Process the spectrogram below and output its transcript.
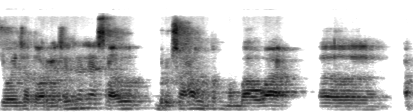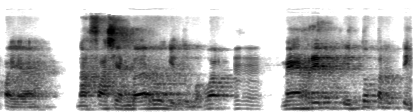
join satu organisasi saya selalu berusaha untuk membawa eh, apa ya nafas yang baru gitu bahwa merit itu penting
